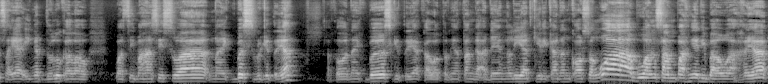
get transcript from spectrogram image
saya ingat dulu kalau masih mahasiswa naik bus begitu ya. Kalau naik bus gitu ya, kalau ternyata nggak ada yang ngelihat kiri kanan kosong, wah buang sampahnya di bawah ya,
